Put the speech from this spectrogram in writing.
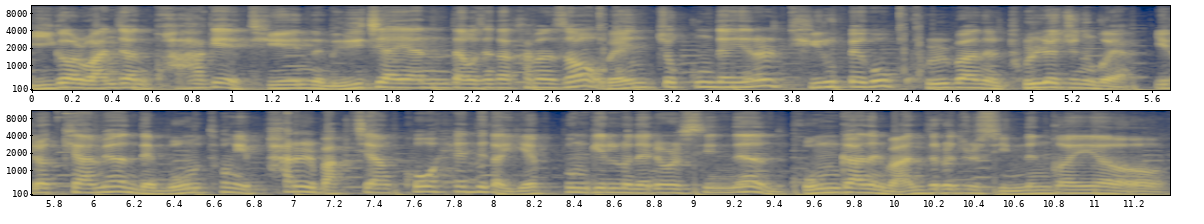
이걸 완전 과하게 뒤에 있는 의자에 앉는다고 생각하면서 왼쪽 궁뎅이를 뒤로 빼고 골반을 돌려주는 거야. 이렇게 하면 내 몸통이 팔을 막지 않고 헤드가 예쁜 길로 내려올 수 있는 공간을 만들어줄 수 있는 거예요.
